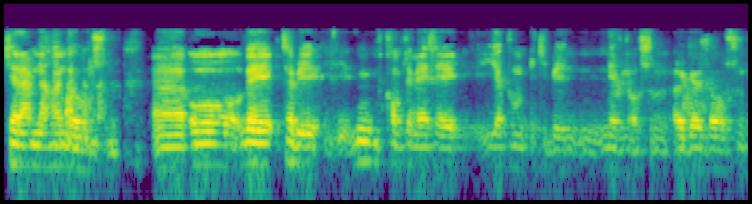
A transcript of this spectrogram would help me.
Kerem'le Hande olsun. Ee, o ve tabii komple MF yapım ekibi Nevin olsun, Gözde olsun.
